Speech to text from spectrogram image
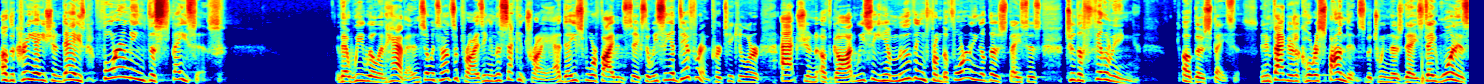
of the creation days forming the spaces that we will inhabit. And so it's not surprising in the second triad, days four, five, and six, that we see a different particular action of God. We see Him moving from the forming of those spaces to the filling of those spaces. And in fact, there's a correspondence between those days. Day one is,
